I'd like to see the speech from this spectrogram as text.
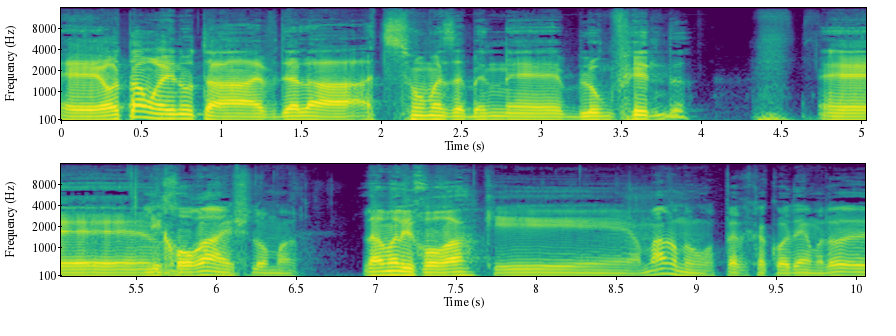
אה, עוד פעם ראינו את ההבדל העצום הזה בין אה, בלומפילד. אה, לכאורה יש לומר. למה לכאורה? כי אמרנו בפרק הקודם, לא,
